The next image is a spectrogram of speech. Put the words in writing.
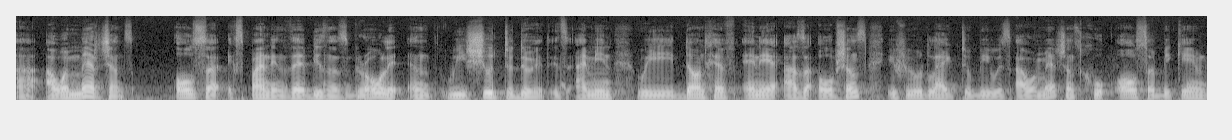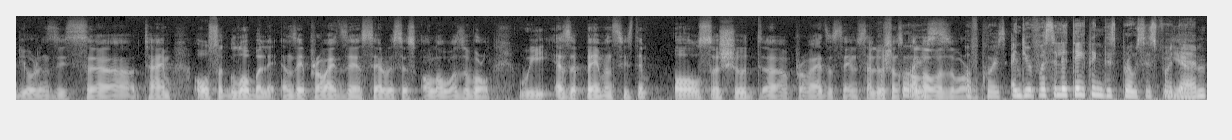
uh, our merchants also expanding their business globally and we should to do it. It's i mean we don't have any other options. If we would like to be with our merchants who also became during this uh, time also globally and they provide their services all over the world we as a payment system also should uh, provide the same solutions all over the world. Of course, and you're facilitating this process for yeah, them.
